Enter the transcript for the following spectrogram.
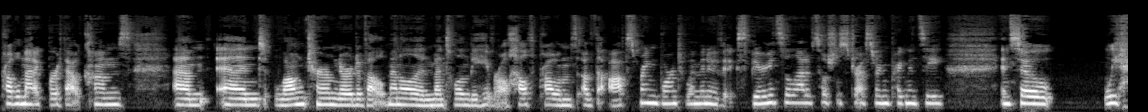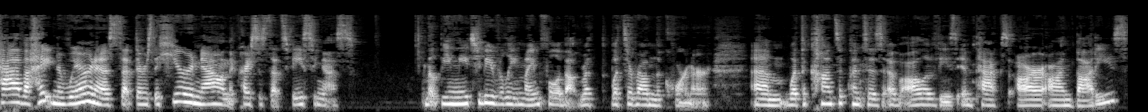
problematic birth outcomes um, and long term neurodevelopmental and mental and behavioral health problems of the offspring born to women who have experienced a lot of social stress during pregnancy. And so we have a heightened awareness that there's a here and now in the crisis that's facing us but we need to be really mindful about what, what's around the corner, um, what the consequences of all of these impacts are on bodies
